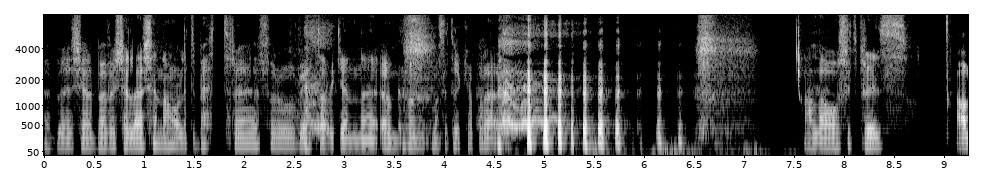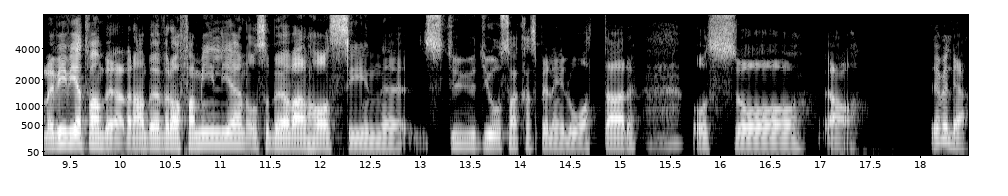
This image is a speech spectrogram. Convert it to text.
Jag behöver känna, behöver känna honom lite bättre för att veta vilken eh, öm punkt man ska trycka på där. Alla har sitt pris. Ja, men vi vet vad han behöver. Han behöver ha familjen och så behöver han ha sin eh, studio så han kan spela in låtar. Mm. Och så, ja, det är väl det.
